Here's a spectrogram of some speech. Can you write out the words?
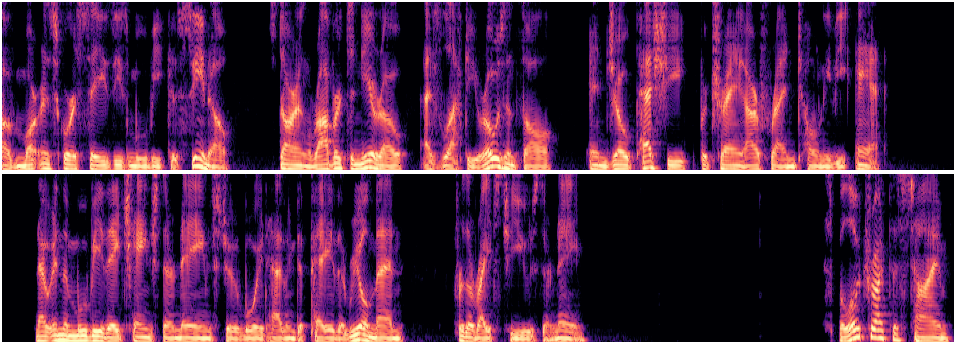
of Martin Scorsese's movie Casino, starring Robert De Niro as Lefty Rosenthal and Joe Pesci portraying our friend Tony the Ant. Now, in the movie, they changed their names to avoid having to pay the real men for the rights to use their name. Spilotro at this time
